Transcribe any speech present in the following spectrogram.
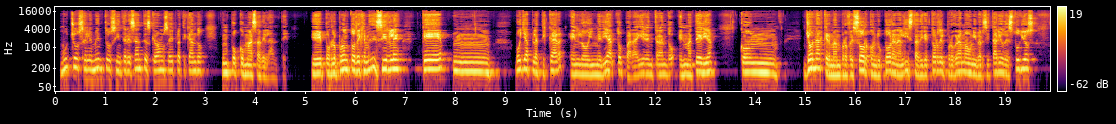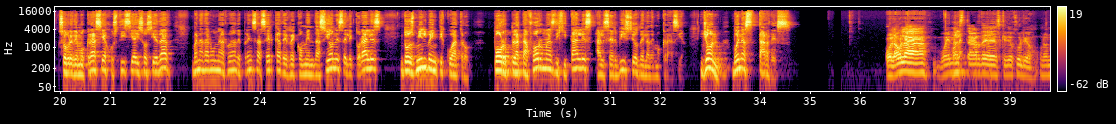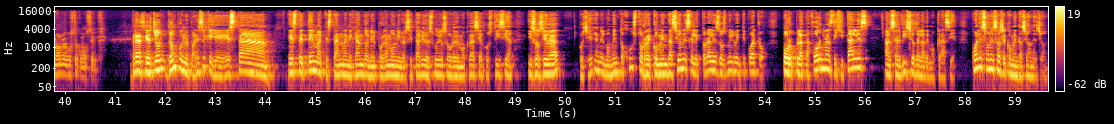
Muchos elementos interesantes que vamos a ir platicando un poco más adelante. Eh, por lo pronto, déjeme decirle que... Mm, voy a platicar en lo inmediato para ir entrando en materia con John Ackerman, profesor, conductor, analista, director del programa universitario de estudios sobre democracia, justicia y sociedad. Van a dar una rueda de prensa acerca de recomendaciones electorales 2024 por plataformas digitales al servicio de la democracia. John, buenas tardes. Hola, hola. Buenas tardes, querido Julio. Un enorme gusto como siempre. Gracias, John. John, pues me parece que esta, este tema que están manejando en el programa universitario de estudios sobre democracia, justicia y sociedad, pues llega en el momento justo. Recomendaciones electorales 2024 por plataformas digitales al servicio de la democracia. ¿Cuáles son esas recomendaciones, John?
